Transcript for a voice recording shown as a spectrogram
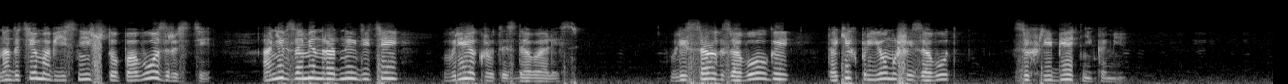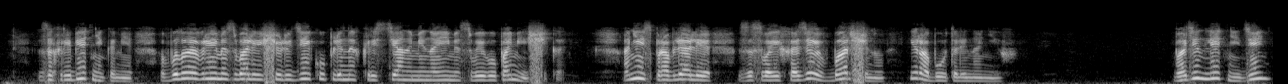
надо тем объяснить, что по возрасте они взамен родных детей в рекруты сдавались. В лесах за Волгой таких приемышей зовут захребетниками. Захребетниками в былое время звали еще людей, купленных крестьянами на имя своего помещика. Они исправляли за своих хозяев барщину и работали на них. В один летний день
